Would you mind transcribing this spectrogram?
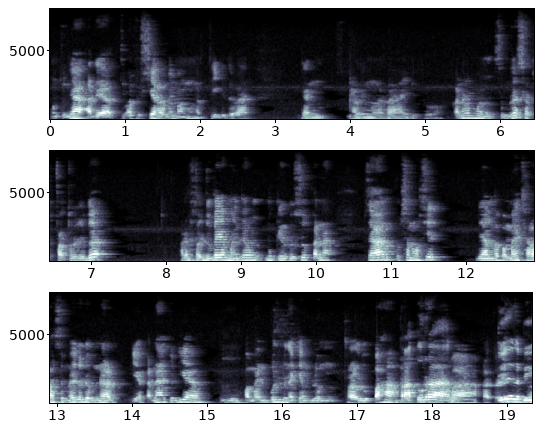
untungnya ada tim official yang memang mengerti gitu kan. Dan saling melerai gitu. Karena sebenarnya satu faktor juga ada faktor juga yang mungkin mungkin rusuh karena misalkan keputusan wasit dianggap pemain salah sebenarnya itu udah benar ya karena itu dia Mm. pemain pun banyak yang belum terlalu paham peraturan Wah, peraturan dia itu lebih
